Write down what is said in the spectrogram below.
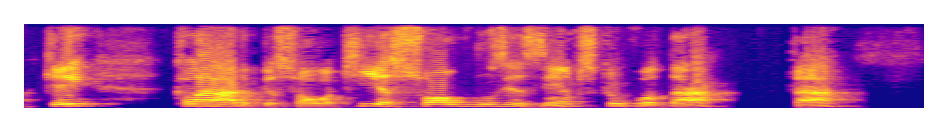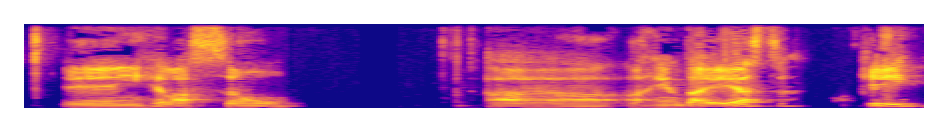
ok? Claro, pessoal, aqui é só alguns exemplos que eu vou dar, tá? É, em relação à, à renda extra, ok?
